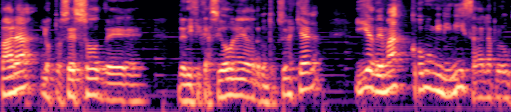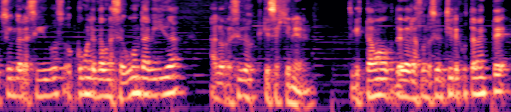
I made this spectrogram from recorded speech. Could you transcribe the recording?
para los procesos de, de edificaciones o de construcciones que haga, y además cómo minimiza la producción de residuos o cómo le da una segunda vida a los residuos que se generan. Así que estamos desde la Fundación Chile justamente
